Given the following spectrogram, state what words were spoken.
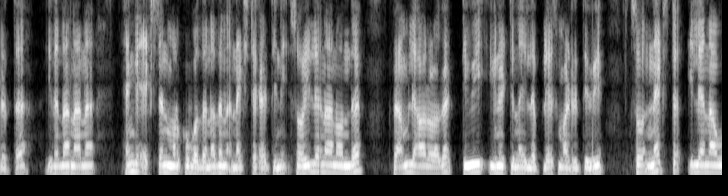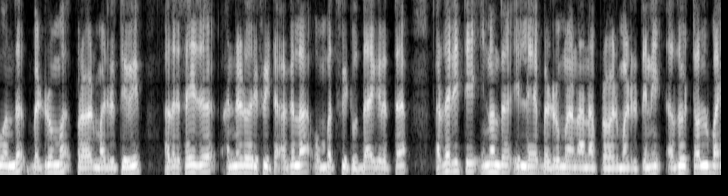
ಇರುತ್ತೆ. ಇದನ್ನ ನಾನು ಹೆಂಗೆ ಎಕ್ಸ್ಟೆಂಡ್ ಮಾಡ್ಕೋಬಹುದು ಅನ್ನೋದನ್ನ ನೆಕ್ಸ್ಟ್ ಹೇಳ್ತೀನಿ. ಸೊ ಇಲ್ಲೇ ನಾನು ಒಂದು ಫ್ಯಾಮಿಲಿ ಹಾಲ್ ಒಳಗೆ ಟಿವಿ ಯೂನಿಟ್ನ ಇಲ್ಲೇ ಪ್ಲೇಸ್ ಮಾಡಿರ್ತೀವಿ. ಸೊ ನೆಕ್ಸ್ಟ್ ಇಲ್ಲೇ ನಾವು ಒಂದು ಬೆಡ್ರೂಮ್ ಪ್ರೊವೈಡ್ ಮಾಡಿರ್ತೀವಿ. ಅದರ ಸೈಜ್ ಹನ್ನೆರಡುವರೆ ಫೀಟ್ ಅಗಲ ಒಂಬತ್ತು ಫೀಟ್ ಉದ್ದ ಆಗಿರುತ್ತೆ ಅದೇ ರೀತಿ ಇನ್ನೊಂದು ಇಲ್ಲೇ ಬೆಡ್ರೂಮ್ ನಾನು ಪ್ರೊವೈಡ್ ಮಾಡಿರ್ತೀನಿ. ಅದು ಟ್ವೆಲ್ ಬೈ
